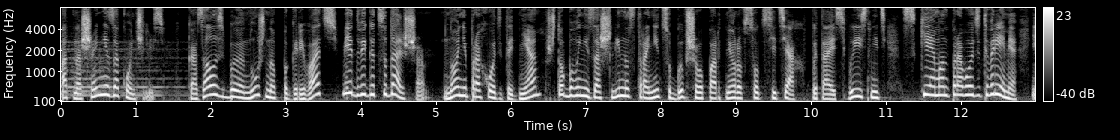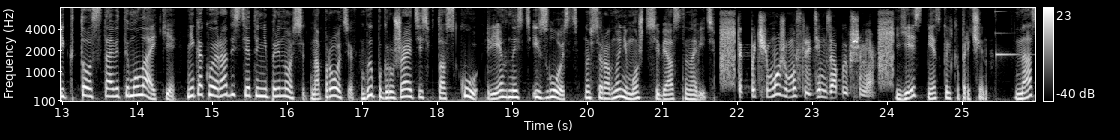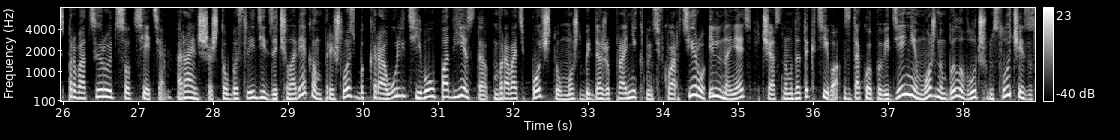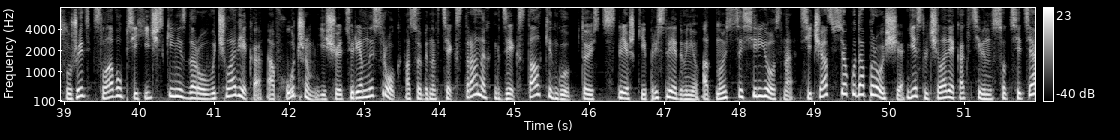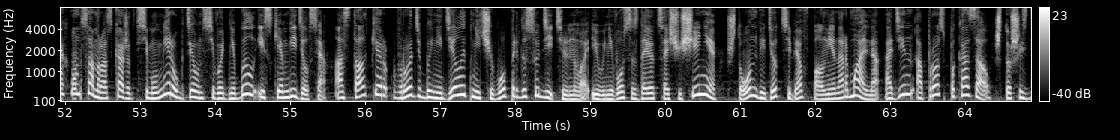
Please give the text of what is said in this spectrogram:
Отношения закончились. Казалось бы, нужно погоревать и двигаться дальше. Но не проходит и дня, чтобы вы не зашли на страницу бывшего партнера в соцсетях, пытаясь выяснить, с кем он проводит время и кто ставит ему лайки. Никакой радости это не приносит. Напротив, вы погружаетесь в тоску, ревность и злость, но все равно не можете себя остановить. Так почему же мы следим за бывшими? Есть несколько причин. Нас провоцируют соцсети. Раньше, чтобы следить за человеком, пришлось бы караулить его у подъезда, воровать почту, может быть, даже проникнуть в квартиру или нанять частного детектива. За такое поведение можно было в лучшем случае заслужить славу психически нездорового человека, а в худшем еще и тюремный срок, особенно в тех странах, где к сталкингу, то есть слежке и преследованию, относятся серьезно. Сейчас все куда проще. Если человек активен в соцсетях, он сам расскажет всему миру, где он сегодня был и с кем виделся а сталкер вроде бы не делает ничего предосудительного, и у него создается ощущение, что он ведет себя вполне нормально. Один опрос показал, что 60%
